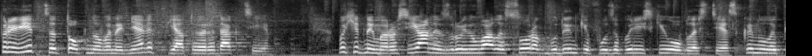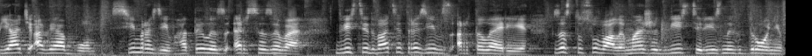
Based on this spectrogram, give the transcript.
Привіт! Це топ новини дня від п'ятої редакції. Вихідними росіяни зруйнували 40 будинків у Запорізькій області, скинули 5 авіабомб, 7 разів гатили з РСЗВ, 220 разів з артилерії, застосували майже 200 різних дронів.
